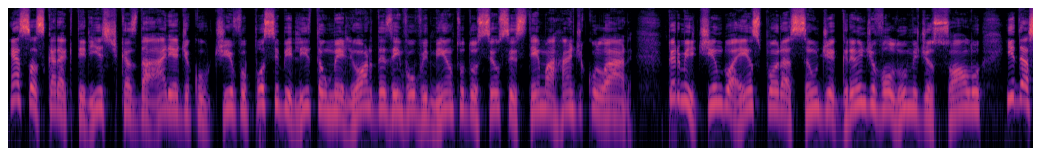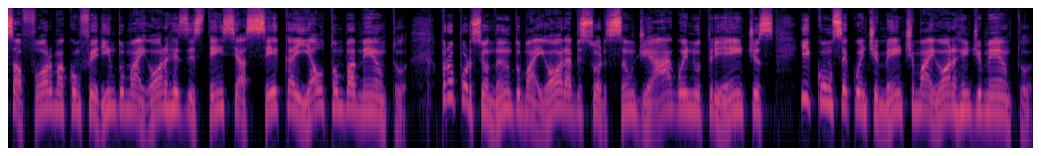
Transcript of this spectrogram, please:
Essas características da área de cultivo possibilitam melhor desenvolvimento do seu sistema radicular, permitindo a exploração de grande volume de solo e dessa forma conferindo maior resistência à seca e ao tombamento, proporcionando maior absorção de água e nutrientes e, consequentemente, maior rendimento.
